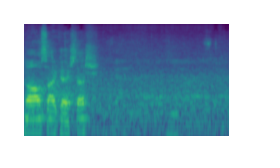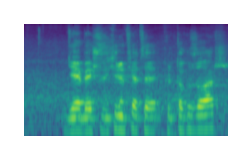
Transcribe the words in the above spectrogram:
mouse arkadaşlar. G502'nin fiyatı 49 dolar.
